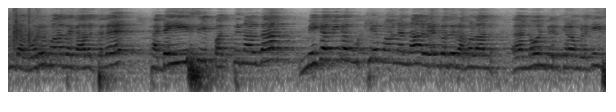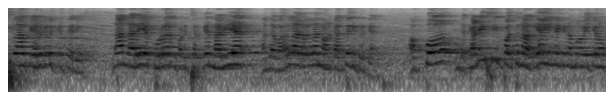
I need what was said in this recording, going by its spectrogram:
இந்த ஒரு மாத காலத்துல கடைசி பத்து நாள் தான் மிக மிக முக்கியமான நாள் என்பது ரமலான் நோன்பு இருக்கிறவங்களுக்கு இஸ்லாமியர்களுக்கு தெரியும். நான் நிறைய குரான் படிச்சிருக்கேன் நிறைய அந்த வரலாறுலாம் நான் கத்துக்கிட்டு இருக்கேன். அப்போ இந்த கடைசி பத்து நாள் ஏன் இன்னைக்கு நம்ம வைக்கிறோம்?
